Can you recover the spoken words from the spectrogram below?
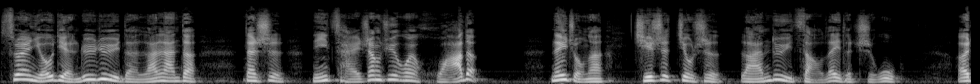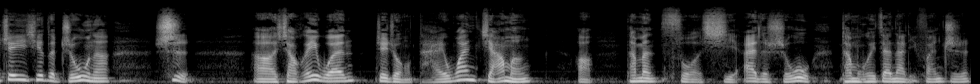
虽然有点绿绿的、蓝蓝的，但是你踩上去会滑的那种呢，其实就是蓝绿藻类的植物。而这一些的植物呢，是啊、小黑蚊这种台湾夹萌啊，他们所喜爱的食物，他们会在那里繁殖。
